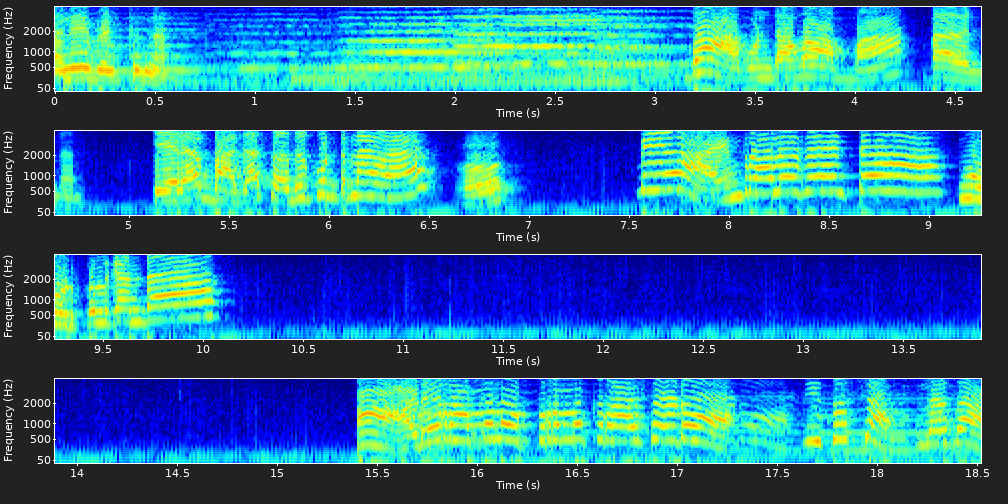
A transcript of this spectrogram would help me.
అనే వెళ్తున్నాను. బాగుండావా అమ్మా? బాగున్నాను. ఏరా బాగా చదువుకుంటున్నావా? మీ ఆయన రాలేదేంట? ఊడుపులు కందా. ఆడే రమ్మని ఉత్తరమ్మకి రాశాడు. నీతో చెప్పలేదా?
